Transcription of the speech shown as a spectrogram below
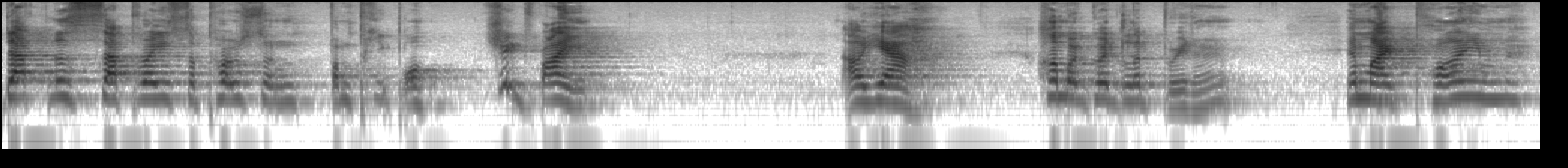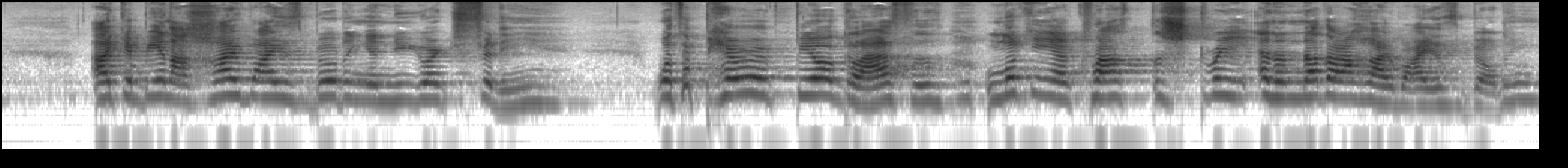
Deafness separates a person from people. She's right. Oh, yeah, I'm a good lip reader. In my prime, I could be in a high rise building in New York City with a pair of field glasses looking across the street in another high rise building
